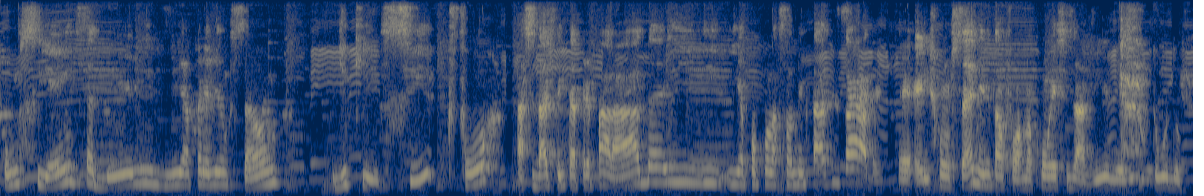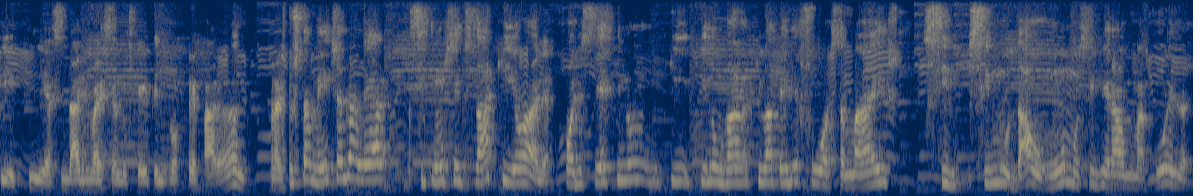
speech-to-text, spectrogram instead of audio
consciência deles e a prevenção de que, se for, a cidade tem que estar preparada e, e a população tem que estar avisada. É, eles conseguem, de tal forma, com esses avisos e tudo que, que a cidade vai sendo feita, eles vão preparando, para justamente a galera se conscientizar que, olha, pode ser que não, que, que não vá, que vá perder força, mas se, se mudar o rumo, se virar alguma coisa,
